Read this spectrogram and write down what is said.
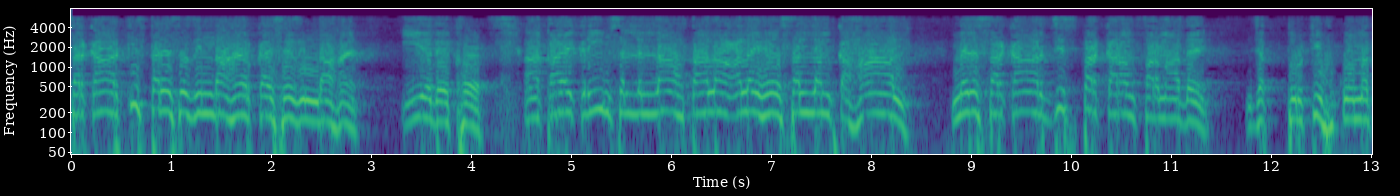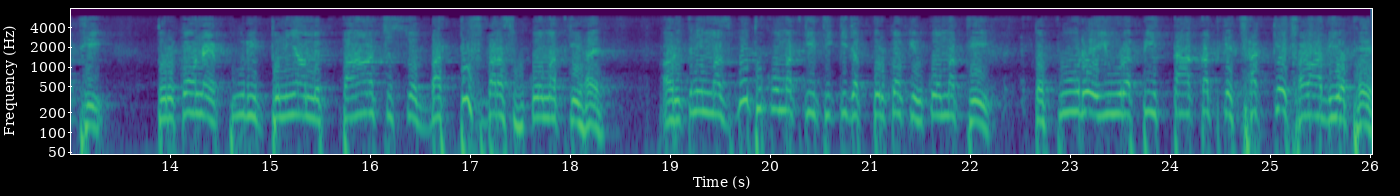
سرکار کس طرح سے زندہ ہیں اور کیسے زندہ ہیں؟ یہ دیکھو۔ آقائے کریم صلی اللہ تعالی علیہ وسلم کا حال میرے سرکار جس پر کرم فرما دیں۔ جب ترکی حکومت تھی، ترکوں نے پوری دنیا میں پانچ سو بتیس برس حکومت کی ہے۔ اور اتنی مضبوط حکومت کی تھی کہ جب ترکوں کی حکومت تھی تو پورے یورپی طاقت کے چھکے چھوڑا دیے تھے۔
